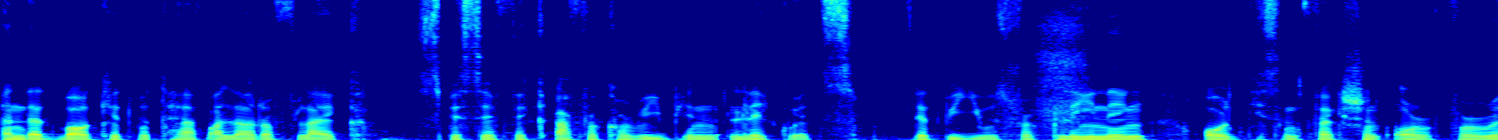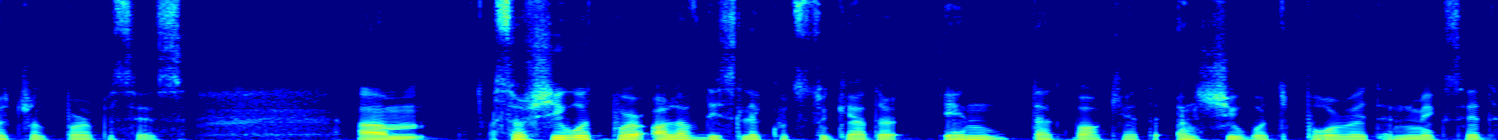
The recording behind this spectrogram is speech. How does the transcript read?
and that bucket would have a lot of like specific Afro-Caribbean liquids that we use for cleaning or disinfection or for ritual purposes. Um, so she would pour all of these liquids together in that bucket and she would pour it and mix it.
